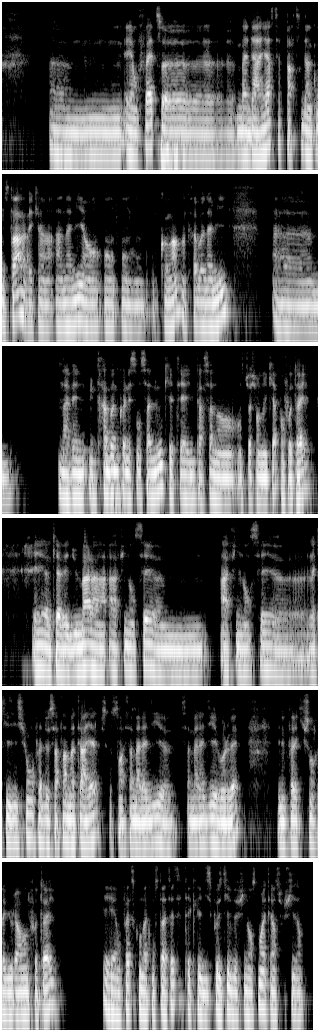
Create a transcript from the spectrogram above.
Euh, et en fait, euh, bah, derrière cette partie d'un constat avec un, un ami en, en, en, commun, un très bon ami, on avait une, très bonne connaissance à nous qui était une personne en, situation de handicap en fauteuil et euh, qui avait du mal à, financer euh, à financer euh, l'acquisition en fait de certains matériels puisque sa, sa maladie évoluait. Et donc il fallait qu'il change régulièrement de fauteuil. Et en fait ce qu'on a constaté c'était que les dispositifs de financement étaient insuffisants.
